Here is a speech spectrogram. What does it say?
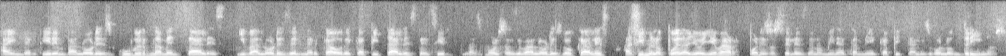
a invertir en valores gubernamentales y valores del mercado de capitales, es decir, las bolsas de valores locales, así me lo pueda yo llevar. Por eso se les denomina también capitales golondrinos.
